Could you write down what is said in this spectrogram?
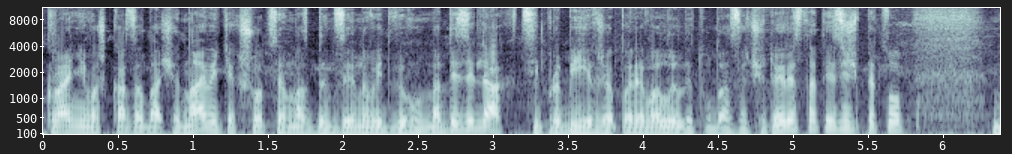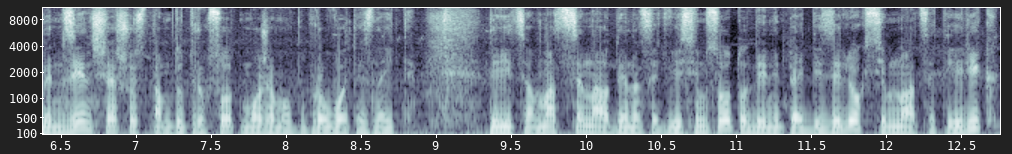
Крайні важка задача, навіть якщо це в нас бензиновий двигун. На дизелях ці пробіги вже перевалили туди за 400 тисяч 500. Бензин ще щось там до 300 можемо попробувати знайти. Дивіться, в нас ціна 11 800, 1,5 дизельок, 17 рік,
